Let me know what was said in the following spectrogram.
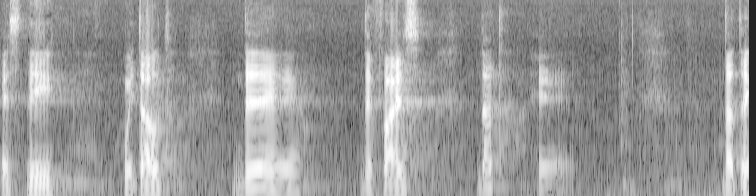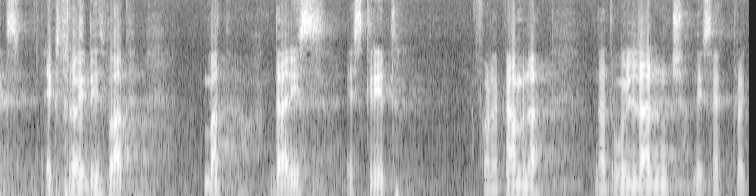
SD without the the files that uh, that ex exploit this bug, but there is a script for the camera that will launch this exploit.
